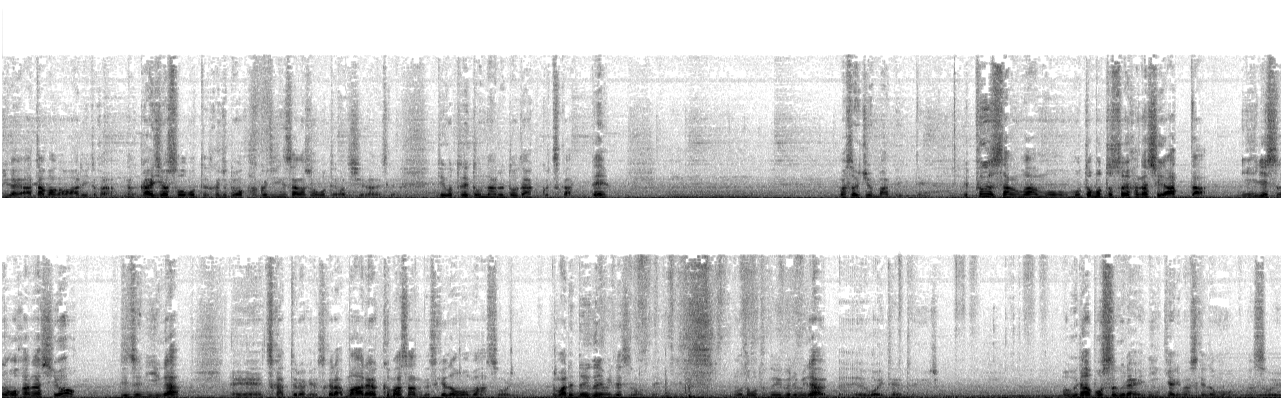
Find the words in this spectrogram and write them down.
以外頭が悪いとかなんか外人はそう思ってるんですか？ちょっと白人さんがそう思ってるか私なんですけど。ということでドナルド・ダック使ってうん。まあそういう順番でいって。でプーさんはもうもともとそういう話があったイギリスのお話をディズニーが、えー、使ってるわけですから。まああれはクマさんですけどもまあそういう。でもあれぬいぐるみですもんね。もともとぬいぐるみが動いてるという状態裏ボスぐらい人気ありますけどもそういう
